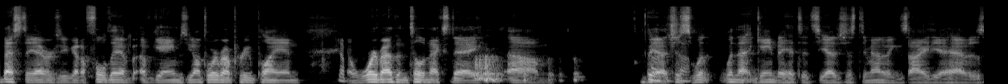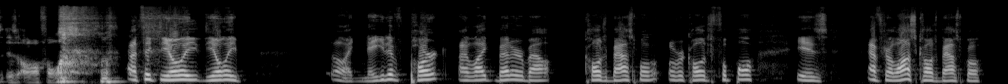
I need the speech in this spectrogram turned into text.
best day ever because you've got a full day of, of games. You don't have to worry about Purdue playing. Yep. You know, worry about them until the next day. Um, but yeah, it's just when, when that game day hits, it's yeah, it's just the amount of anxiety I have is is awful. I think the only the only like negative part I like better about college basketball over college football is after a loss of college basketball,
